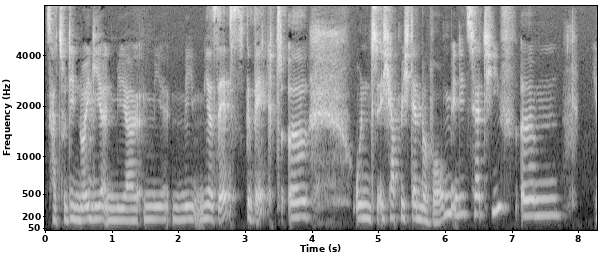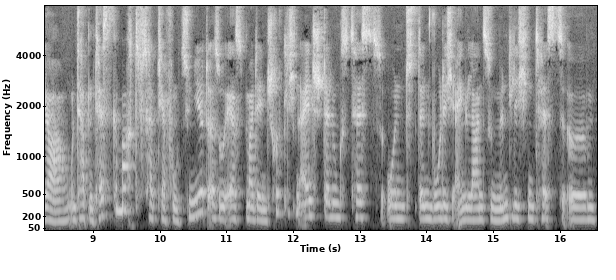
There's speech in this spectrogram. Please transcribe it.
es hat so die Neugier in mir, mir, mir, mir selbst geweckt. Äh, und ich habe mich dann beworben initiativ. Ähm, ja, und habe einen Test gemacht. Das hat ja funktioniert. Also erst mal den schriftlichen Einstellungstest und dann wurde ich eingeladen zum mündlichen Test. Ähm,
